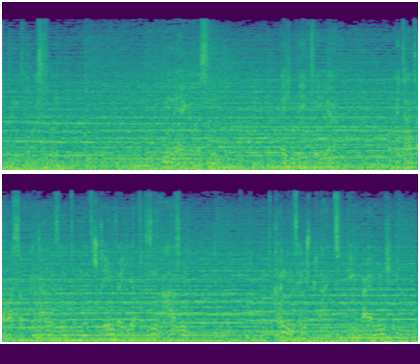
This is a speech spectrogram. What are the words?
Ich bin sowas von hin und her gerissen, welchen Weg wir hier mit Hansa Rostock gegangen sind. Und jetzt stehen wir hier auf diesem Rasen und können ins Endspiel einziehen gegen Bayern München.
